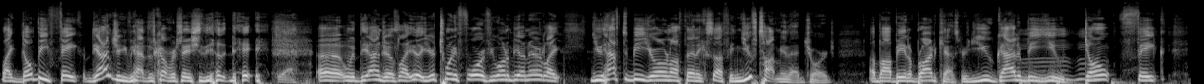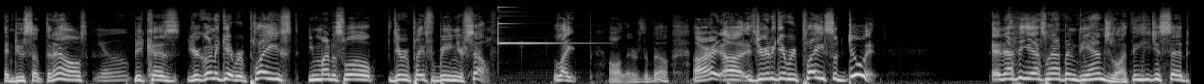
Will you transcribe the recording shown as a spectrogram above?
Like don't be fake. DeAndre even had this conversation the other day. Yeah. Uh, with DeAndre, I was like, Yo, you're 24. If you want to be on there, like you have to be your own authentic self. And you've taught me that, George, about being a broadcaster. You got to be you. Don't fake and do something else Yup. because you're going to get replaced. You might as well get replaced for being yourself. Like, oh, there's the bell. All right, uh, you're going to get replaced, so do it. And I think that's what happened to D'Angelo. I think he just said,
